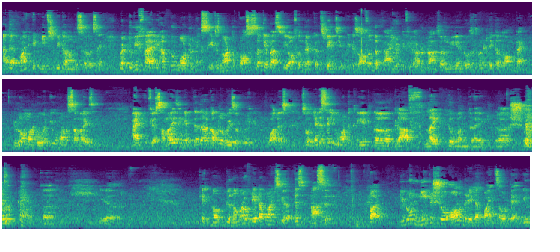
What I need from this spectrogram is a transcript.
At that point, it needs to be done on the server side. But to be fair, you have two bottlenecks. It is not the processor capacity often that constrains you. It is often the bandwidth. If you have to transfer a million rows, it's going to take a long time. You don't want to do it. You want to summarize it. And if you're summarizing it, then there are a couple of ways of doing it. One is, so let us say you want to create a graph like the one that I uh, showed uh, here. Okay, now the number of data points here is massive, but you don't need to show all of the data points out there. You,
